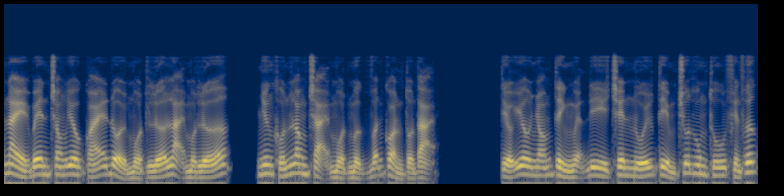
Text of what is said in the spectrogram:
này bên trong yêu quái đổi một lứa lại một lứa, nhưng khốn long trại một mực vẫn còn tồn tại. Tiểu yêu nhóm tình nguyện đi trên núi tìm chút hung thú phiền phức,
